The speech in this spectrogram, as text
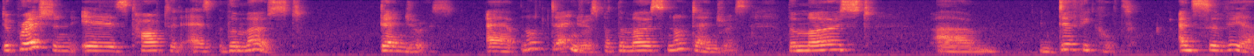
Depression is touted as the most dangerous, uh, not dangerous, but the most, not dangerous, the most um, difficult and severe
